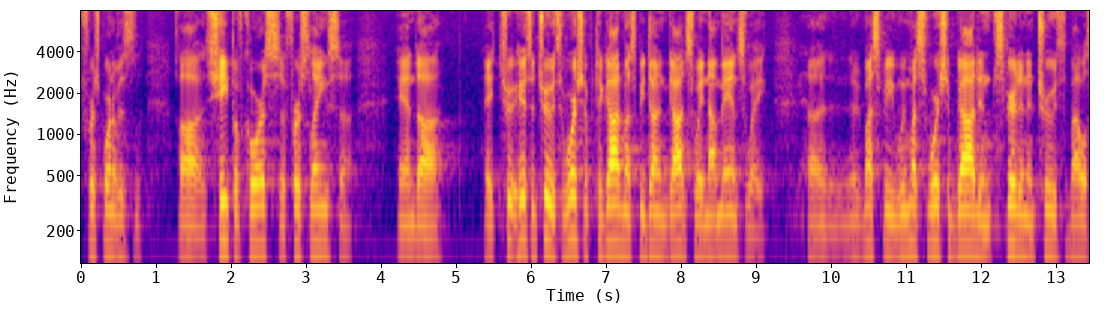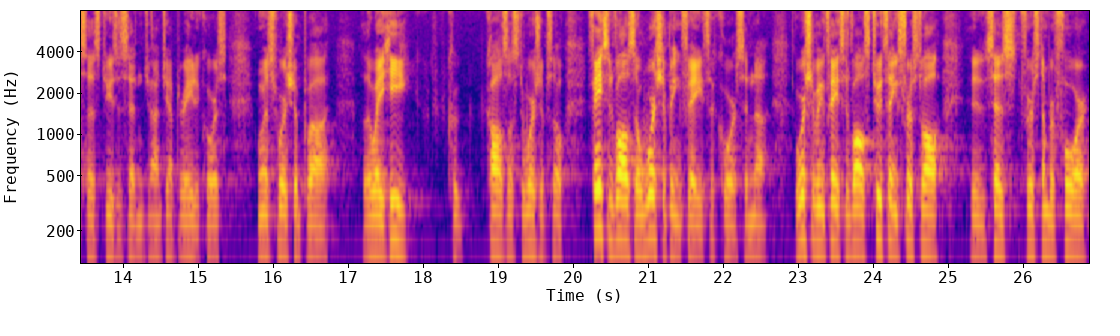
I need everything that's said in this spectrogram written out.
firstborn of his uh, sheep, of course, the firstlings, uh, and uh, tr- here's the truth: worship to God must be done in God's way, not man's way. Uh, there must be, we must worship God in spirit and in truth. The Bible says, Jesus said in John chapter 8, of course, we must worship uh, the way He calls us to worship. So faith involves a worshiping faith, of course. And uh, worshiping faith involves two things. First of all, it says, verse number four,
